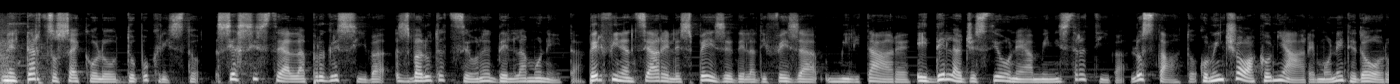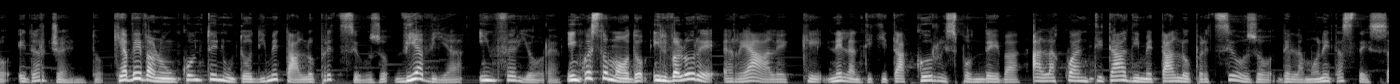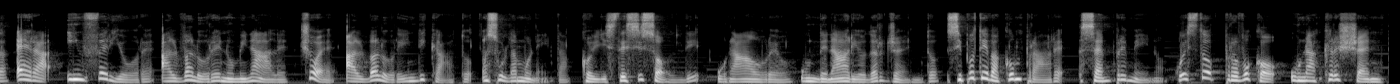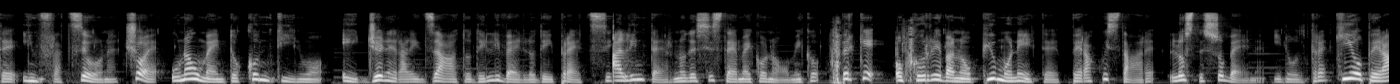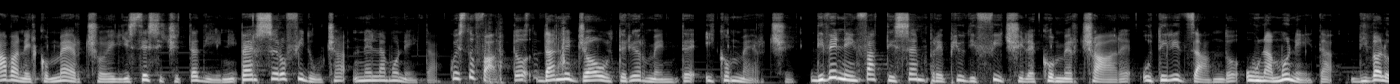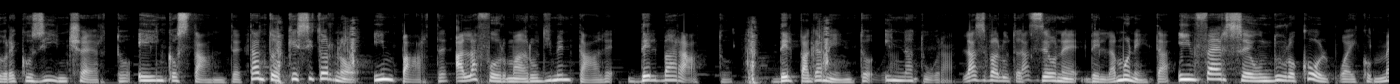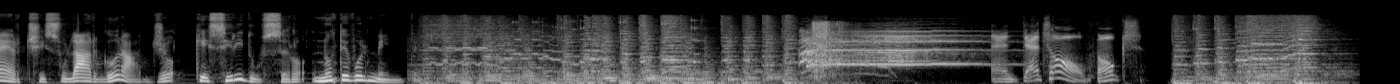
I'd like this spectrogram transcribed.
Nel III secolo d.C. si assiste alla progressiva svalutazione della moneta. Per finanziare le spese della difesa militare e della gestione amministrativa, lo Stato cominciò a coniare monete d'oro ed argento che avevano un contenuto di metallo prezioso via via inferiore. In questo modo il valore reale che nell'antichità corrispondeva alla quantità di metallo prezioso della moneta stessa era inferiore al valore valore nominale, cioè al valore indicato sulla moneta. Con gli stessi soldi, un aureo, un denario d'argento, si poteva comprare sempre meno. Questo provocò una crescente inflazione, cioè un aumento continuo e generalizzato del livello dei prezzi all'interno del sistema economico perché occorrevano più monete per acquistare lo stesso bene. Inoltre, chi operava nel commercio e gli stessi cittadini persero fiducia nella moneta. Questo fatto danneggiò ulteriormente i commerci. Divenne infatti sempre più difficile commerciare utilizzando una moneta di valore così incerto e incostante, tanto che si tornò in parte alla forma rudimentale rudimentale del baratto, del pagamento in natura. La svalutazione della moneta inferse un duro colpo ai commerci su largo raggio che si ridussero notevolmente. And that's all, folks.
